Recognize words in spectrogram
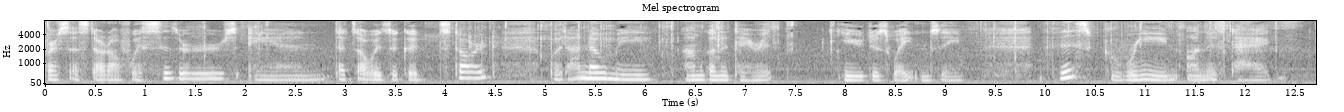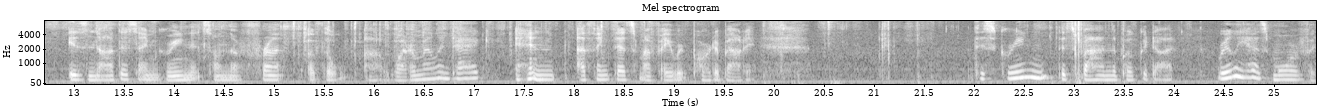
First I start off with scissors and that's always a good start. But I know me, I'm gonna tear it. You just wait and see. This green on this tag is not the same green that's on the front of the uh, watermelon tag. And I think that's my favorite part about it. This green that's behind the polka dot really has more of a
